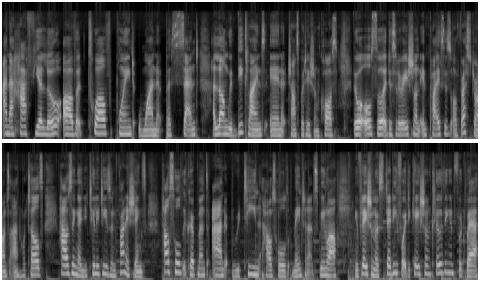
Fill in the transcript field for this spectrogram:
and a half year low of 12.1%, along with declines in transportation costs. There were also a deceleration in prices of restaurants and hotels, housing and utilities and furnishings household equipment, and routine household maintenance. Meanwhile, inflation was steady for education, clothing and footwear,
